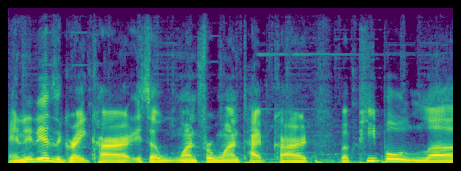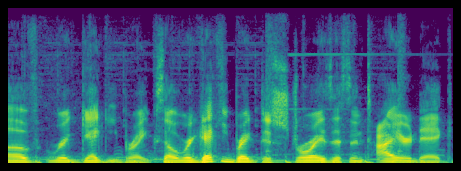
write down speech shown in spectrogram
and it is a great card. It's a one for one type card, but people love Raigeki Break. So Raigeki Break destroys this entire deck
